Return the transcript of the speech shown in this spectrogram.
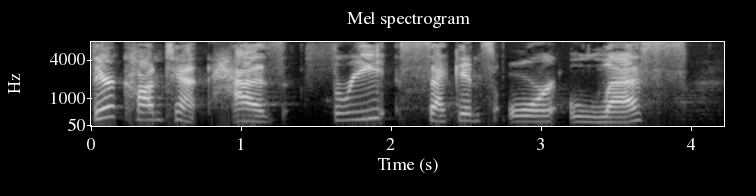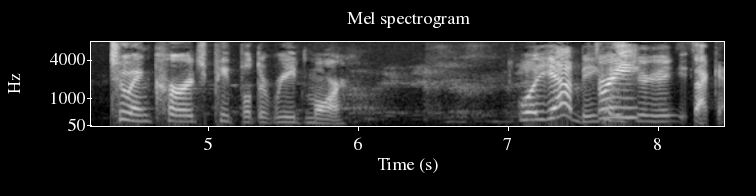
their content has three seconds or less to encourage people to read more. Well, yeah, because Three you're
